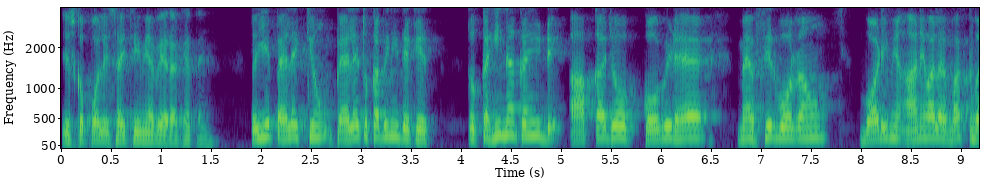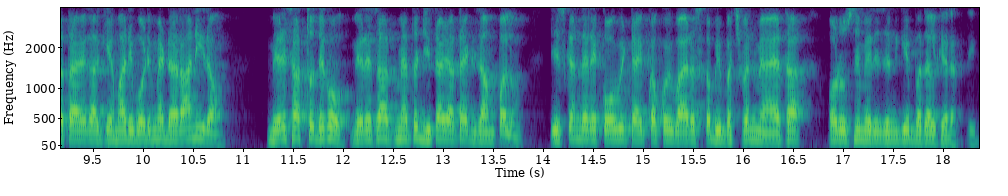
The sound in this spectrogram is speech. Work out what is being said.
जिसको पोलिसाइथीमिया वेरा कहते हैं। तो ये पहले क्यों, पहले तो कभी नहीं देखे तो कहीं ना कहीं आपका जो कोविड है, मैं फिर बोल रहा हूँ बॉडी में आने वाला वक्त बताएगा कि हमारी बॉडी में डरा नहीं रहा हूँ। मेरे साथ तो देखो, मेरे साथ मैं तो जीता जाता एग्ज़ाम्पल हूँ। जिसके अंदर एक कोविड टाइप का कोई वायरस कभी बचपन में आया था और उसने मेरी ज़िंदगी बदल के रख दी।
